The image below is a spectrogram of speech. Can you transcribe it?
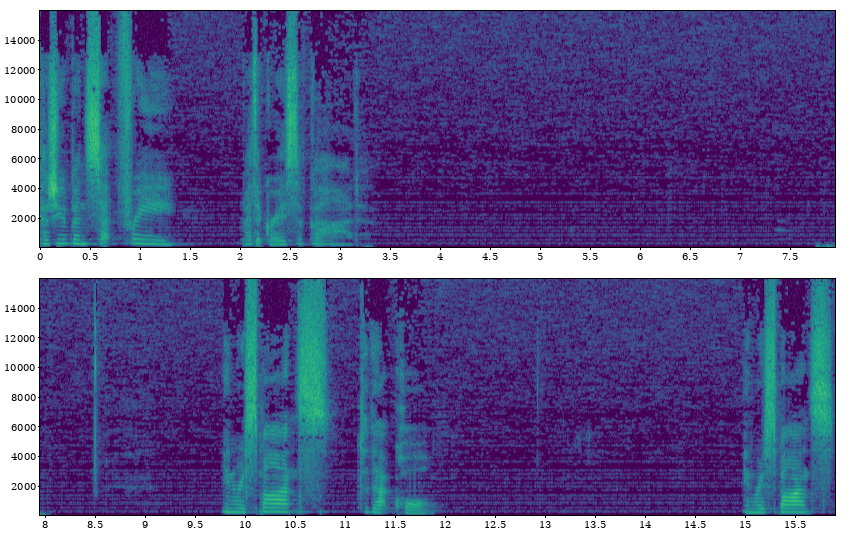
because you've been set free by the grace of God. In response to that call, in response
